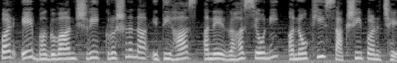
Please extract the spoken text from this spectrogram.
પણ એ ભગવાન શ્રી કૃષ્ણના ઇતિહાસ અને રહસ્યોની અનોખી સાક્ષી પણ છે.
